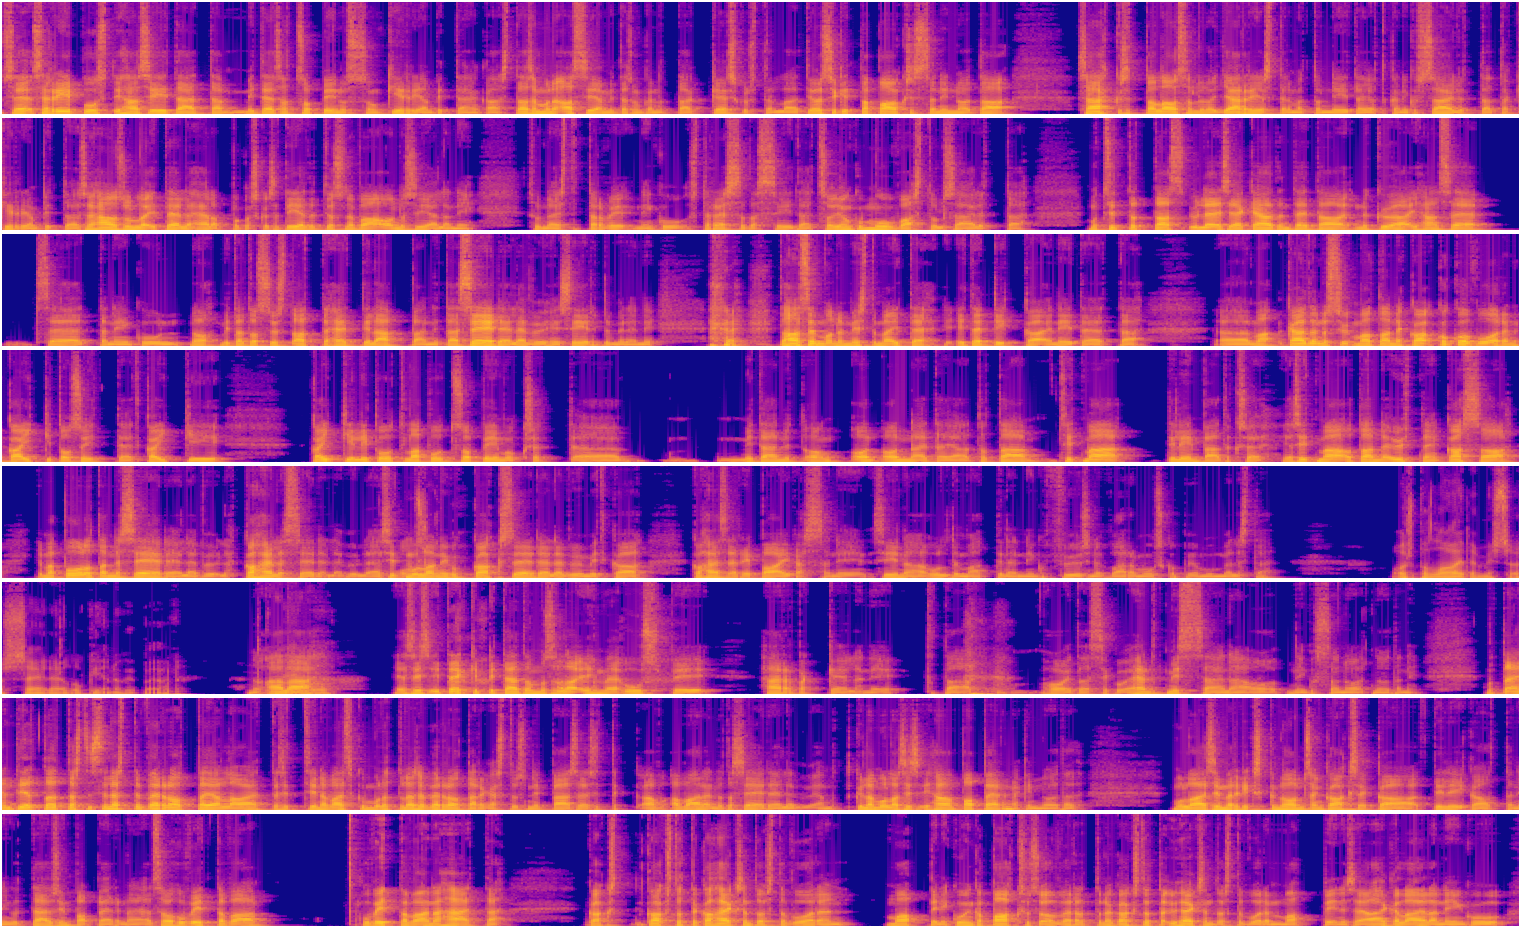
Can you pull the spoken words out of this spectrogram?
se, se riippuu ihan siitä, että miten sä oot sopinut sun kirjanpitäjän kanssa. Tämä on semmoinen asia, mitä sun kannattaa keskustella. Että joissakin tapauksissa niin noita sähköiset taloushallinnon järjestelmät on niitä, jotka niin säilyttää tätä kirjanpitoa. Ja sehän on sulle itselle helppo, koska sä tiedät, että jos ne vaan on siellä, niin sun ei sitten tarvi niin stressata siitä, että se on jonkun muun vastuulla säilyttää. Mutta sitten taas yleisiä käytänteitä on nykyään ihan se, se että niin kuin, no mitä tuossa just Atte heitti läppään, niin tämä CD-levyihin siirtyminen, niin tämä on semmoinen, mistä mä itse dikkaan eniten, että mä, käytännössä mä otan ne ka- koko vuoden kaikki tositteet, kaikki kaikki liput, laput, sopimukset, mitä nyt on, on, on näitä. Ja tota, sitten mä tilinpäätöksen ja sitten mä otan ne yhteen kasaan ja mä poltan ne CD-levyille, kahdelle CD-levylle. Ja sitten mulla on niinku kaksi CD-levyä, mitkä on kahdessa eri paikassa, niin siinä on ultimaattinen niinku fyysinen varmuuskopio mun mielestä. Olisipa laite, missä olisi CD-lukija nykypäivänä. No älä. Ja siis itsekin pitää tuommoisella ihme USB härpäkkeellä niin tota, hoitaa se, kun eihän nyt missään enää ole, niin kuin sanoit noita. Niin. Mutta en tiedä, toivottavasti sillä sitten verottajalla on, että sitten siinä vaiheessa, kun mulle tulee se verotarkastus, niin pääsee sitten availemaan noita CD-levyjä. Mutta kyllä mulla siis ihan paperinakin noita. Mulla on esimerkiksi Knonsen kaksi ekaa tilikautta niin kuin täysin paperina, ja se on huvittavaa, huvittavaa nähdä, että 2018 vuoden mappi, niin kuinka paksu se on verrattuna 2019 vuoden mappiin, niin se aika lailla niin kuin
